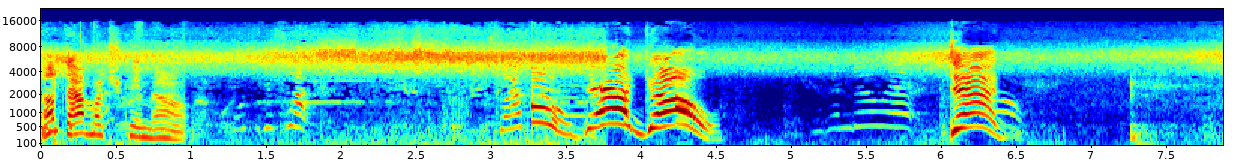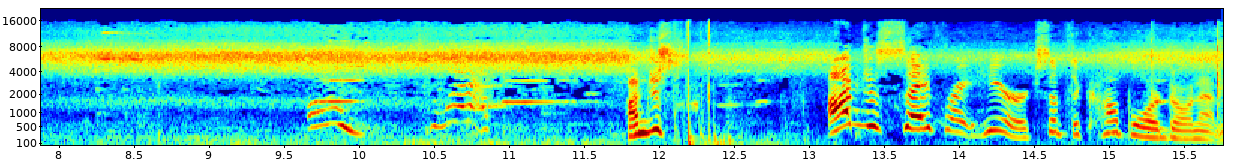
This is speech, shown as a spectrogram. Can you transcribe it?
Not that much came out. Oh, Dad, go. Dad. I'm just, I'm just safe right here, except a couple are going at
